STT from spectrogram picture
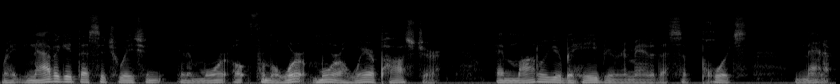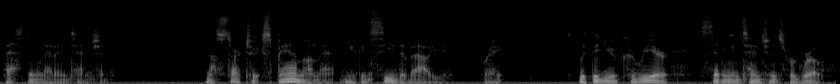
right? Navigate that situation in a more, oh, from a more aware posture and model your behavior in a manner that supports manifesting that intention. Now start to expand on that and you can see the value, right? Within your career, setting intentions for growth,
